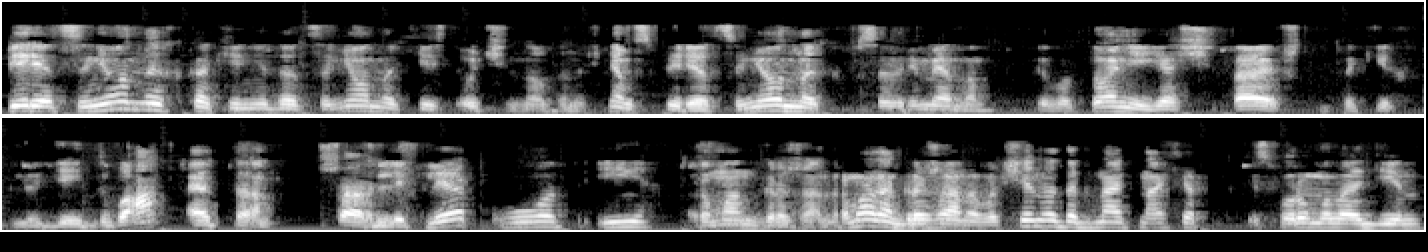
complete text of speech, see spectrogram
переоцененных, как и недооцененных, есть очень много. Начнем с переоцененных. В современном пилотоне я считаю, что таких людей два. Это Шарль Леклер вот, и Роман Грожан. Романа Грожана вообще надо гнать нахер из Формулы-1.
